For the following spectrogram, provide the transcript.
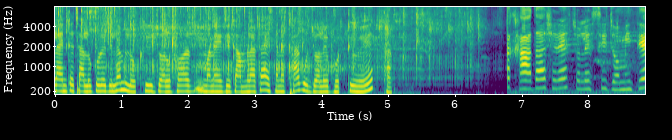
লাইনটা চালু করে দিলাম লক্ষ্মীর জল খাওয়ার মানে যে গামলাটা এখানে থাক ও জলে ভর্তি হয়ে থাক। খাওয়া দাওয়া সেরে চলে এসেছি জমিতে।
